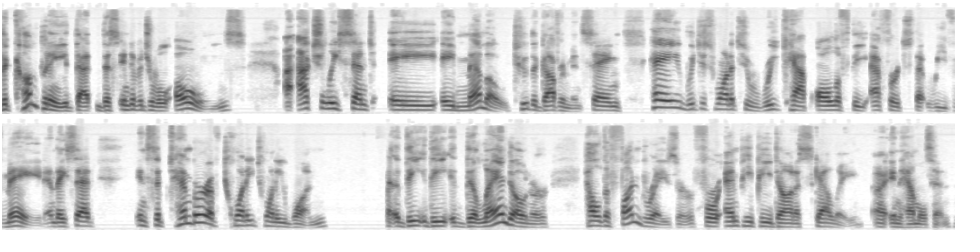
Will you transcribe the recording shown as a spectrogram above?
The company that this individual owns uh, actually sent a, a memo to the government saying, hey, we just wanted to recap all of the efforts that we've made. And they said in September of 2021, uh, the, the, the landowner held a fundraiser for MPP Donna Skelly uh, in Hamilton,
